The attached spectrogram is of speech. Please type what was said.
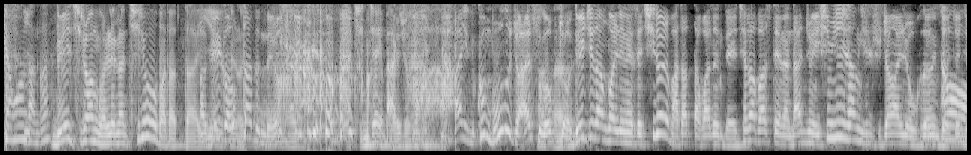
병원 간 거? 뇌 질환 관련한 치료 받았다. 이 아, 뇌가. 없다던데요? 아, 진작에 말해줘봐. 아니 그건 모르죠 알 수가 없죠 뇌질환 관련해서 치료를 받았다고 하는데 제가 봤을 때는 나중에 심실상실 주장하려고 그러는지 어. 어쩐지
